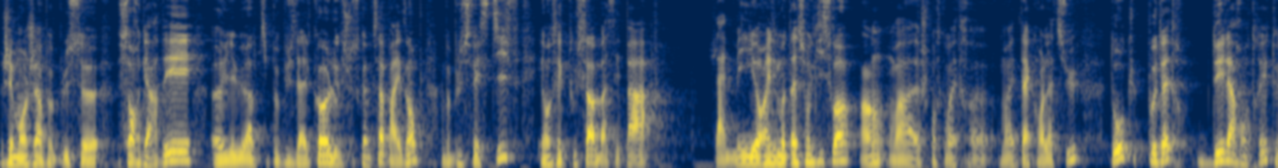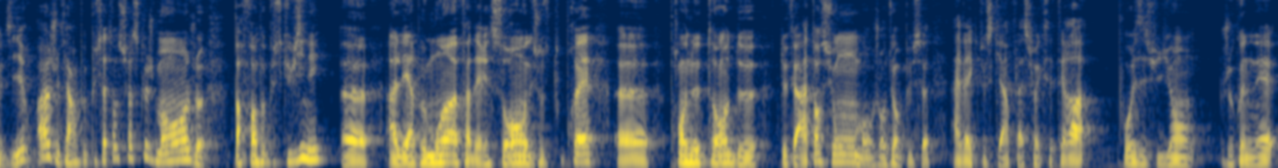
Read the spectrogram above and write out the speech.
J'ai mangé un peu plus euh, sans regarder. Il y a eu un petit peu plus d'alcool, des choses comme ça, par exemple, un peu plus festif. Et on sait que tout ça, bah, c'est pas la meilleure alimentation qui soit. Hein. on va, je pense qu'on va être, euh, on va être d'accord là-dessus. Donc peut-être dès la rentrée te dire ah je vais faire un peu plus attention à ce que je mange, parfois un peu plus cuisiner, euh, aller un peu moins faire des restaurants, des choses tout près, euh, prendre le temps de, de faire attention. Bon aujourd'hui en plus avec tout ce qui est inflation etc. Pour les étudiants je connais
